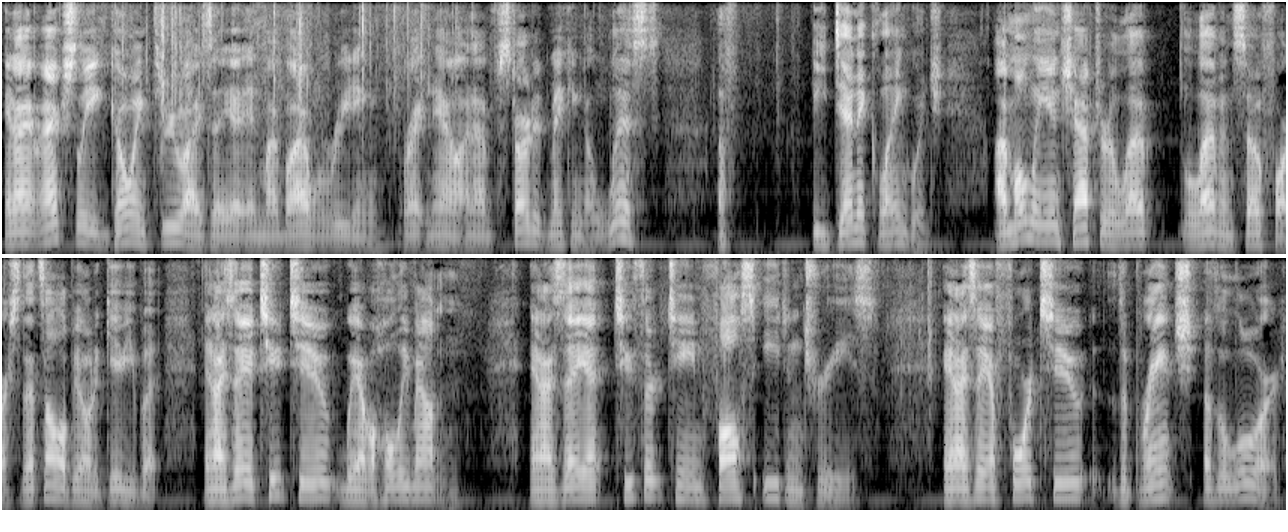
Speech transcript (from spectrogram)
And I'm actually going through Isaiah in my Bible reading right now, and I've started making a list of Edenic language. I'm only in chapter 11 so far, so that's all I'll be able to give you. But in Isaiah 2 2, we have a holy mountain. In Isaiah 2.13, false Eden trees. In Isaiah 4.2, the branch of the Lord.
